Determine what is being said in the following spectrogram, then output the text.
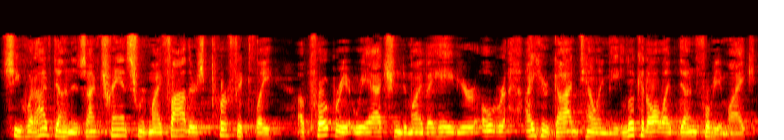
See, what I've done is I've transferred my Father's perfectly appropriate reaction to my behavior over, I hear God telling me, look at all I've done for you, Mike.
